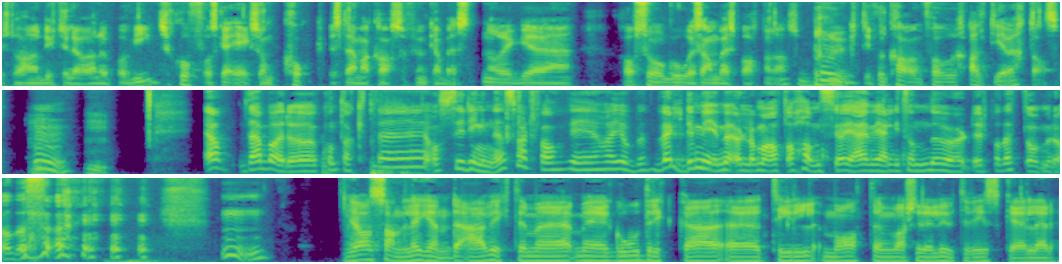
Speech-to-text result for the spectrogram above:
hvis du har en dyktig leverandør på vin, så hvorfor skal jeg som kokk bestemme hva som funker best, når jeg har så gode samarbeidspartnere? Så bruk de for, for alt de er verdt, altså. Mm. Mm. Ja, Det er bare å kontakte oss i Ringnes, i hvert fall. Vi har jobbet veldig mye med øl og mat, og Hansi og jeg vi er litt sånn nerder på dette området. Så. mm. Ja, sannoliken. Det er viktig med, med god dricka eh, til maten, vare sig det är lutefisk eller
